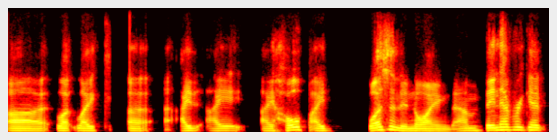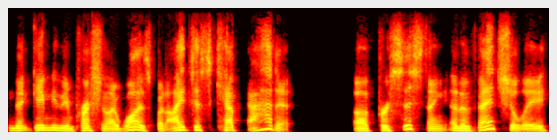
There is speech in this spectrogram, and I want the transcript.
uh, like uh, I I I hope I wasn't annoying them. They never get, gave me the impression I was, but I just kept at it, uh, persisting, and eventually,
